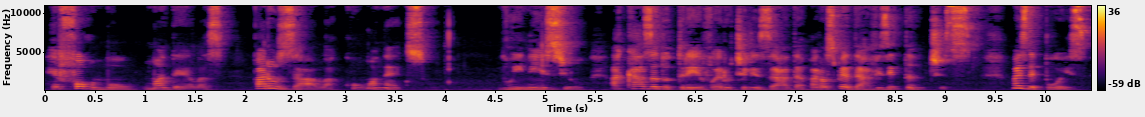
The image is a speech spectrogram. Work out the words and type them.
reformou uma delas para usá-la como anexo. No início, a casa do trevo era utilizada para hospedar visitantes mas depois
